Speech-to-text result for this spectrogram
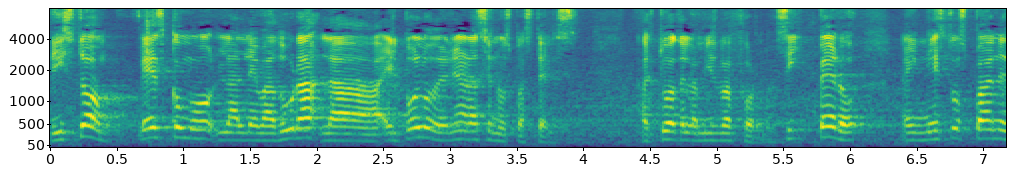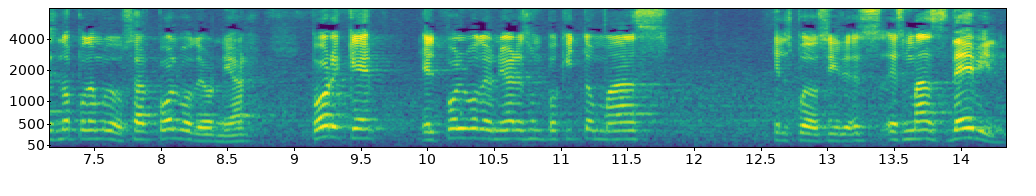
¿Listo? Es como la levadura, la, el polvo de hornear hacen los pasteles actúa de la misma forma, sí, pero en estos panes no podemos usar polvo de hornear porque el polvo de hornear es un poquito más, ¿qué les puedo decir? Es, más débil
